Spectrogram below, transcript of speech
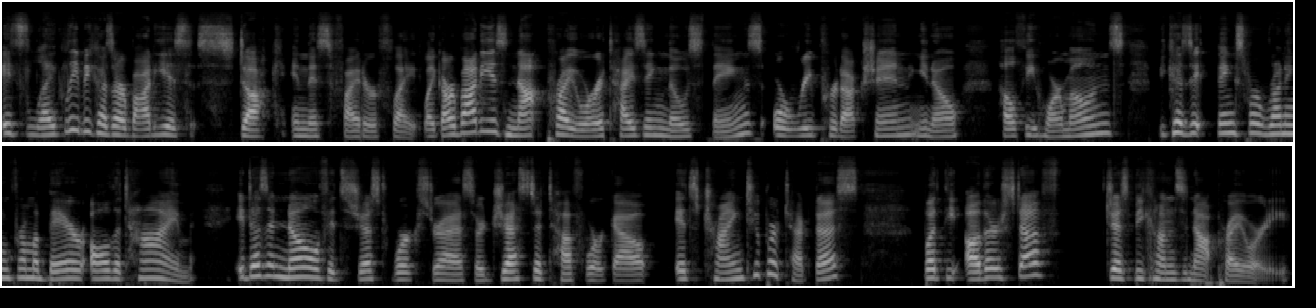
it's likely because our body is stuck in this fight or flight. Like our body is not prioritizing those things or reproduction, you know, healthy hormones because it thinks we're running from a bear all the time. It doesn't know if it's just work stress or just a tough workout. It's trying to protect us, but the other stuff just becomes not priority.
